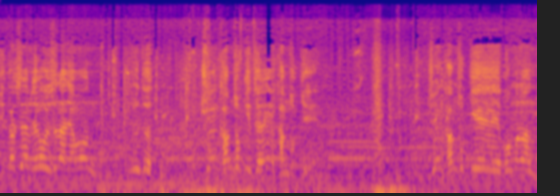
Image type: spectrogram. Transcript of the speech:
이 가스 냄새가 어디서 나냐면 이 저 주행 감속기 있잖아요 감속기. 주행 감속기에 보면은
